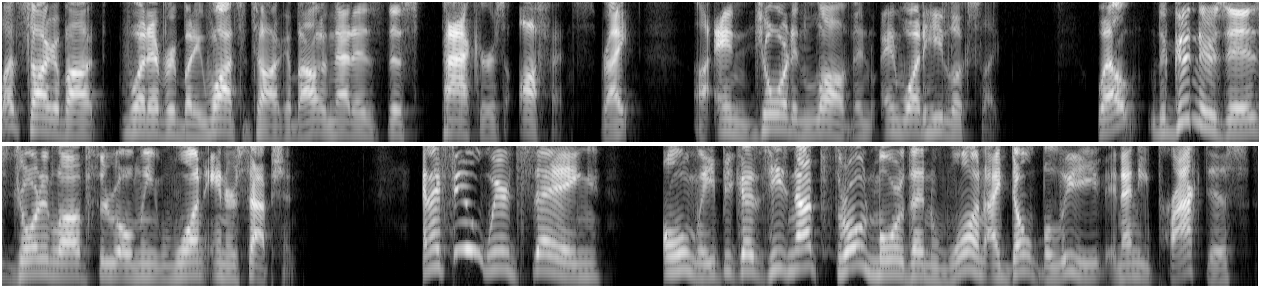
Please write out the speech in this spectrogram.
Let's talk about what everybody wants to talk about, and that is this Packers offense, right? Uh, and Jordan Love and, and what he looks like. Well, the good news is Jordan Love threw only one interception. And I feel weird saying only because he's not thrown more than one, I don't believe, in any practice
